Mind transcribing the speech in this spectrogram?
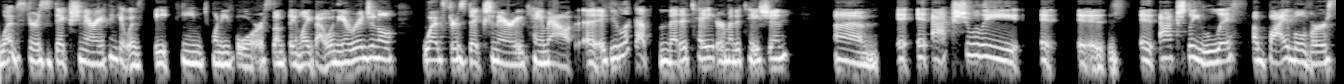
webster's dictionary i think it was 1824 or something like that when the original Webster's dictionary came out. Uh, if you look up meditate or meditation, um, it, it actually it, it, actually lists a Bible verse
